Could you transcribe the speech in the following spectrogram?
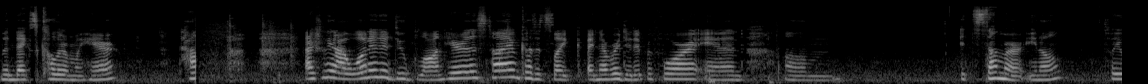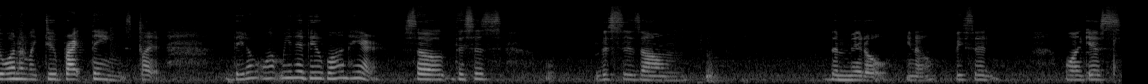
the next color of my hair? Actually, I wanted to do blonde hair this time because it's like I never did it before and um, it's summer, you know? So you want to like do bright things, but they don't want me to do blonde hair. So this is, this is um, the middle, you know? They said, well, I guess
